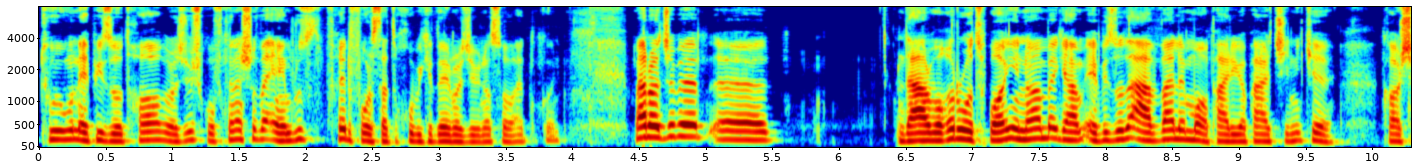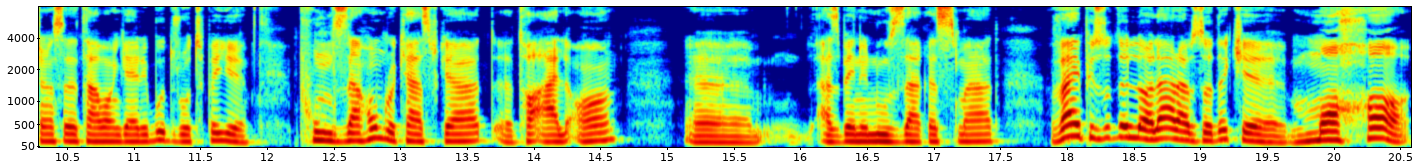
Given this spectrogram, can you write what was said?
تو اون اپیزودها راجبش گفته نشد و امروز خیلی فرصت خوبی که داریم راجب اینا صحبت می‌کنیم. من راجب در واقع رتبه های اینا هم بگم. اپیزود اول ما پریا پرچینی که کارشناس توانگری بود رتبه 15 هم رو کسب کرد تا الان. از بین 19 قسمت و اپیزود لاله عربزاده که ماها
